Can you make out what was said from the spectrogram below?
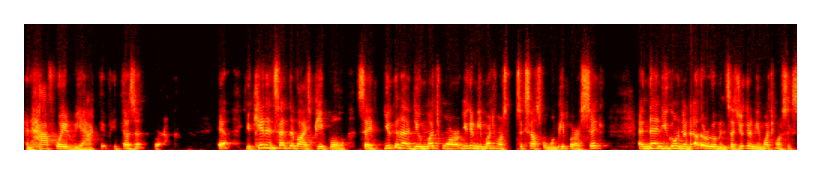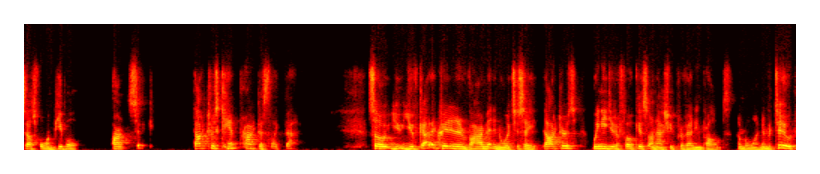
and halfway reactive. It doesn't work. Yeah, you can't incentivize people, say, you're going to do much more, you're going to be much more successful when people are sick. And then you go into another room and says, you're going to be much more successful when people aren't sick. Doctors can't practice like that. So you, you've got to create an environment in which you say, doctors, we need you to focus on actually preventing problems. Number one. Number two,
